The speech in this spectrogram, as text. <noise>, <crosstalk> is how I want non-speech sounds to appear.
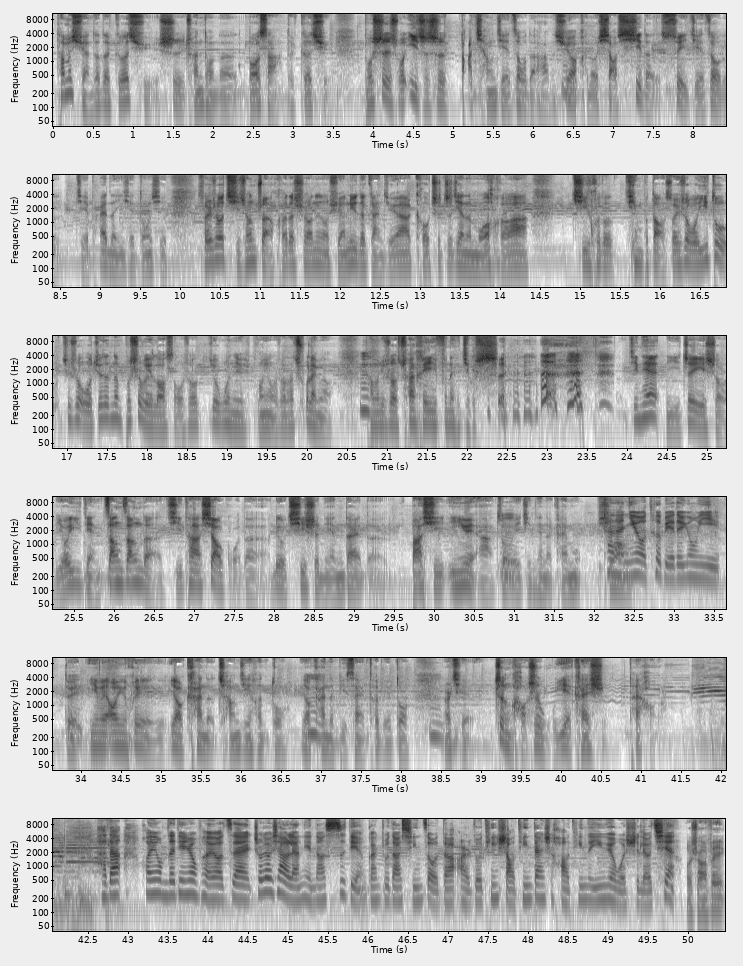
他们选择的歌曲是传统的 bossa 的歌曲，不是说一直是大强节奏的啊，需要很多小细的碎节奏的节拍的一些东西，所以说起承转合的时候那种旋律的感觉啊，口齿之间的磨合啊。几乎都听不到，所以说我一度就是我觉得那不是维罗斯，我说就问那朋友我说他出来没有，嗯他们就说穿黑衣服那个就是。<laughs> 今天以这一首有一点脏脏的吉他效果的六七十年代的巴西音乐啊，作为今天的开幕，看来你有特别的用意。对，因为奥运会要看的场景很多，要看的比赛特别多，嗯，而且正好是午夜开始，太好了。好的，欢迎我们的听众朋友在周六下午两点到四点关注到《行走的耳朵》，听少听但是好听的音乐。我是刘倩。我是阿飞。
